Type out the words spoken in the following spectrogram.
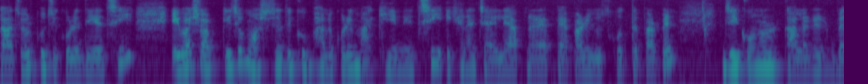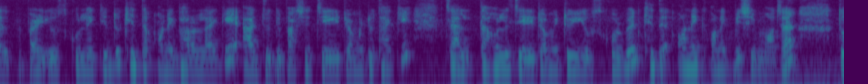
গাজর কুচি করে দিয়েছি। এবার সব কিছু মশলার সাথে খুব ভালো করে মাখিয়ে নিচ্ছি। এখানে চাইলে আপনারা পেপার ইউজ করতে পারবেন। যে কোনো কালারের বেল পেপার ইউজ করলে কিন্তু খেতে অনেক ভালো লাগে। আর যদি বাসায় চেরি টমেটো থাকে, চাল তাহলে চেরি টমেটো ইউজ করবেন। খেতে অনেক অনেক বেশি মজা। তো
